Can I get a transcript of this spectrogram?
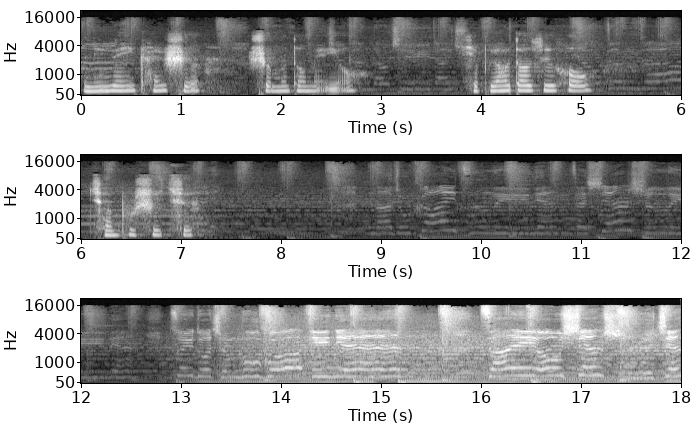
我宁愿一开始什么都没有，也不要到最后。全部失去。最多撑不过一年，在有限时间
